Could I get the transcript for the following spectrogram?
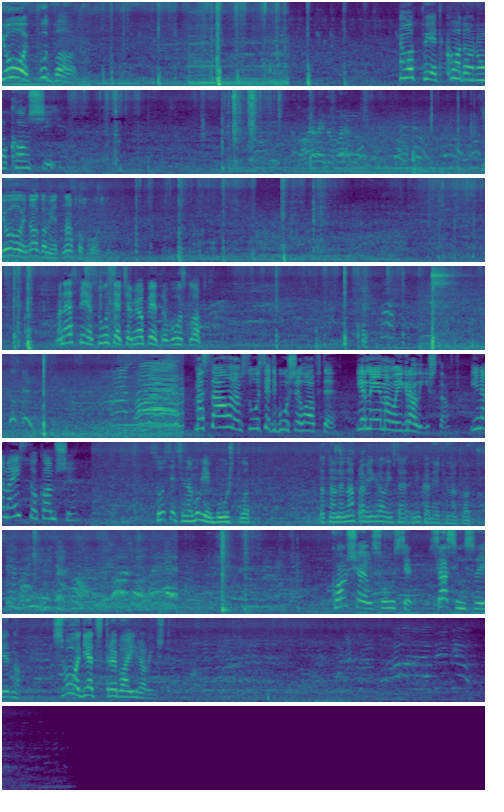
Joj, futbal! E, opet kod ono komši. Joj, nogomet, napokon. Ma ne smijem, susjed će mi opet probušt loptu. Ma stao nam susjedi buše lopte, jer nemamo igrališta. I nama isto komšije. Susjed će nam uvijek bušt loptu. Dok nam ne napravi igralište, nikad neće imati loptu. Komšija ili susjed, sasvim svejedno. Svoj djeci treba igralište.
